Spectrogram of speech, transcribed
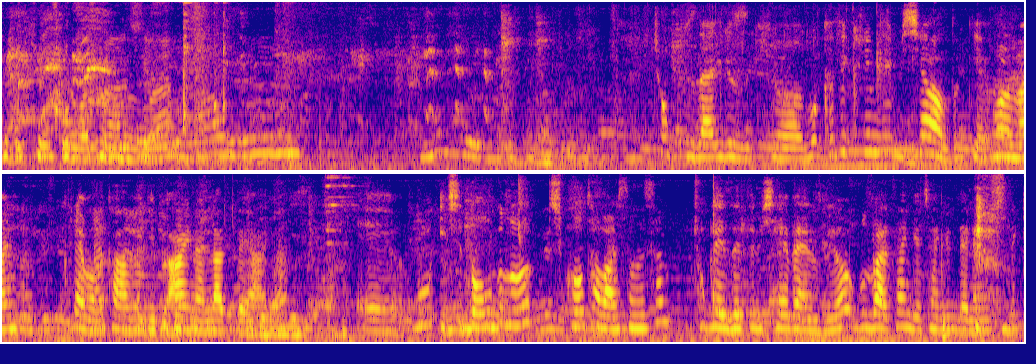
Tabii ki kruvasanımızla. Çok güzel gözüküyor. Bu kafe krem diye bir şey aldık. Ya, normal kremalı kahve gibi. Aynen latte yani. Ee, bu içi dolgulu çikolata var sanırsam. Çok lezzetli bir şeye benziyor. Bu zaten geçen gün denemiştik.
